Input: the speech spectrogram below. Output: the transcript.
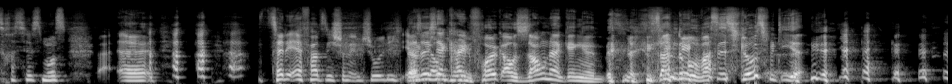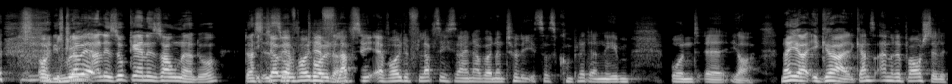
Alltagsrassismus. Äh, ZDF hat sich schon entschuldigt. Das Er ist ja kein nicht. Volk aus Saunagängen. Sandro, was ist los mit ihr? Oh, die Ich mögen glaube, er- alle so gerne Sauna, du. Das ich glaube, so er, wollte flapsig, er wollte flapsig sein, aber natürlich ist das komplett daneben. Und äh, ja, naja, egal, ganz andere Baustelle.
